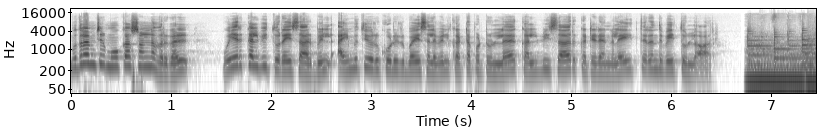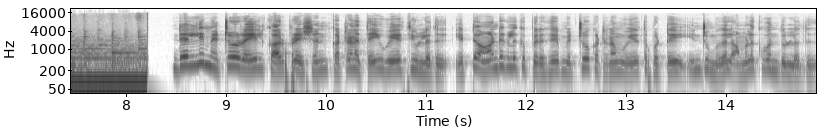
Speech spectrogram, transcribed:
முதலமைச்சர் மு க ஸ்டாலின் அவர்கள் உயர்கல்வித்துறை சார்பில் ஐம்பத்தி ஒரு கோடி ரூபாய் செலவில் கட்டப்பட்டுள்ள கல்விசார் கட்டிடங்களை திறந்து வைத்துள்ளார். டெல்லி மெட்ரோ ரயில் கார்ப்பரேஷன் கட்டணத்தை உயர்த்தியுள்ளது. எட்டு ஆண்டுகளுக்கு பிறகு மெட்ரோ கட்டணம் உயர்த்தப்பட்டு இன்று முதல் அமலுக்கு வந்துள்ளது.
